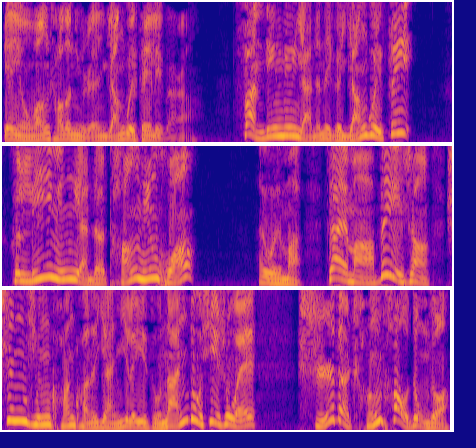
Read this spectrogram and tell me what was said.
电影《王朝的女人》杨贵妃里边啊，范冰冰演的那个杨贵妃，和黎明演的唐明皇，哎呦我的妈，在马背上深情款款的演绎了一组难度系数为十的成套动作，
